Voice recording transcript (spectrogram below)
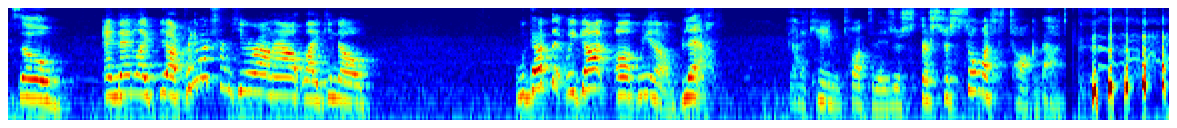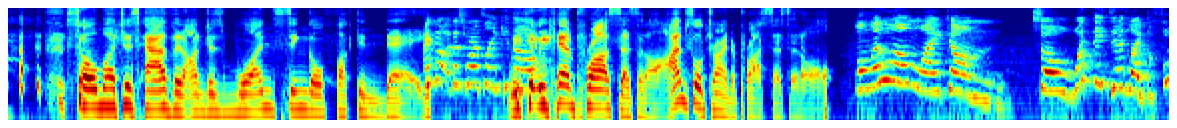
So, and then like, yeah, pretty much from here on out, like, you know, we got that, we got, uh, you know, blah. God, I can't even talk today. There's just, there's just so much to talk about. so much has happened on just one single fucking day. I know that's where it's like you we know, can we can't process it all. I'm still trying to process it all. Well, let alone like um. So what they did, like before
